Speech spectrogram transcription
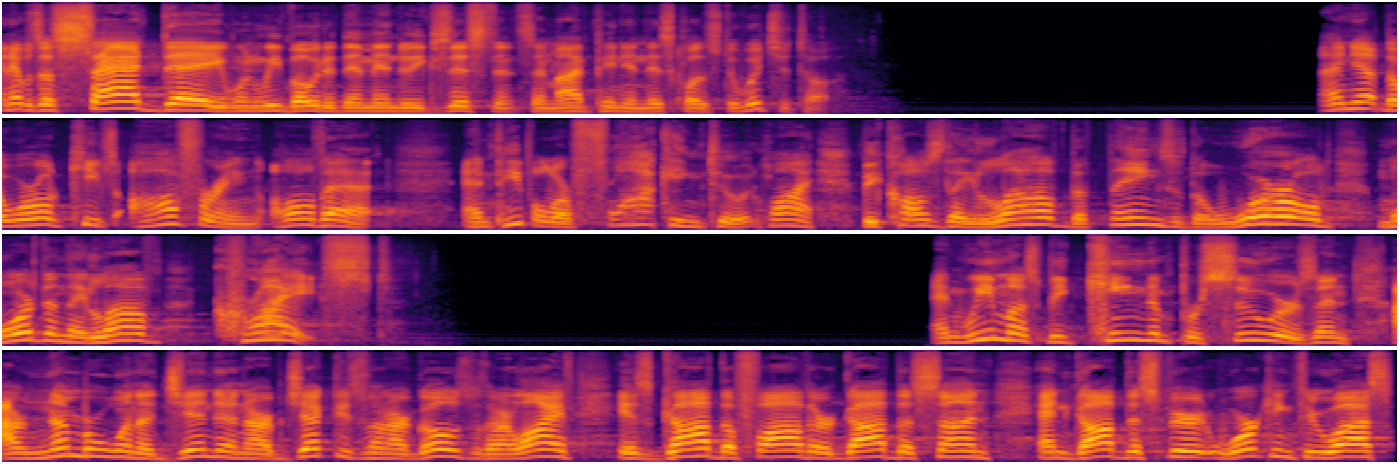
And it was a sad day when we voted them into existence, in my opinion, this close to Wichita. And yet the world keeps offering all that and people are flocking to it. Why? Because they love the things of the world more than they love Christ. And we must be kingdom pursuers. And our number one agenda and our objectives and our goals with our life is God the Father, God the Son, and God the Spirit working through us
